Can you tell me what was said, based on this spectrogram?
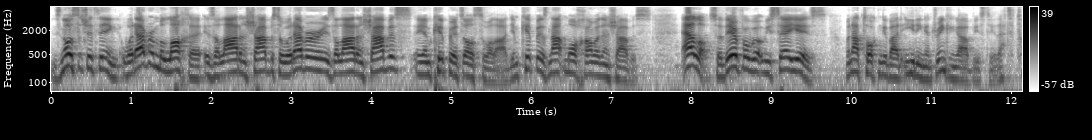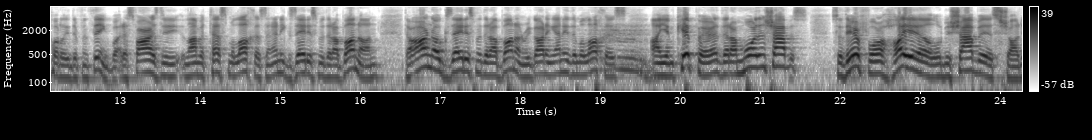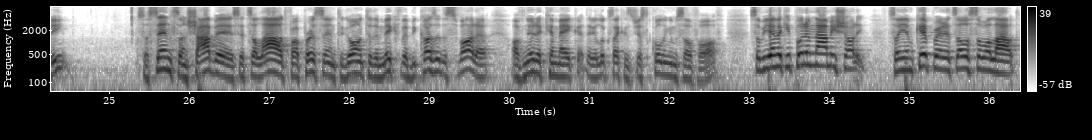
There's no such a thing. Whatever malacha is allowed on Shabbos, or whatever is allowed on Shabbos, Yom Kippur it's also allowed. Yom Kippur is not more chamor than Shabbos. Elo. So therefore, what we say is, we're not talking about eating and drinking, obviously. That's a totally different thing. But as far as the Lamates Malachas and any Gzedis Midrabanan, there are no Gzedis Midrabanan regarding any of the Malachas mm. on Yom Kippur that are more than Shabbos. So therefore, Hoyel will be Shabbos Shadi. So since on Shabbos it's allowed for a person to go into the mikveh because of the svara of Nira Kemeka, that he looks like he's just cooling himself off, so Yom Kippurim Nami Shari. So Yom Kippur it's also allowed.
